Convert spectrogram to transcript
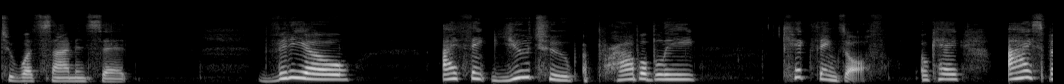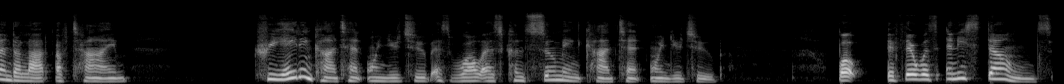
to what Simon said. Video, I think YouTube probably kick things off. Okay. I spend a lot of time creating content on YouTube as well as consuming content on YouTube. But if there was any stones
